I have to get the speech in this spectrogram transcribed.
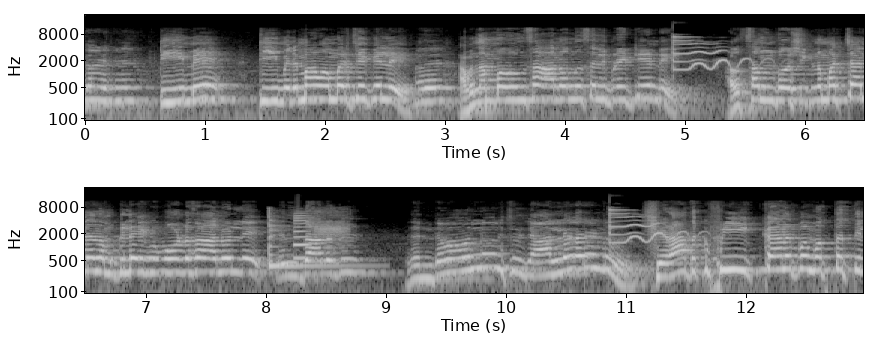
കാണിക്കണേ? ടീമേ ടീമിന്റെ മാമൻ മരിച്ചേക്കല്ലേ. അപ്പൊ നമ്മളൊന്ന് സാധനം ഒന്ന് സെലിബ്രേറ്റ് ചെയ്യണ്ടേ? അത് സന്തോഷിക്കണം മച്ചാനെ നമുക്ക് ലൈഫ് പോകേണ്ട സാധനമല്ലേ? എന്താണിത്? എന്റെ മാമനല്ലേ മരിച്ചത് ഞാനല്ലേ കരയേണ്ടത് ചേടാ അതൊക്കെ ഫ്രീക്കാണ് ഇപ്പൊ മൊത്തത്തിൽ.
